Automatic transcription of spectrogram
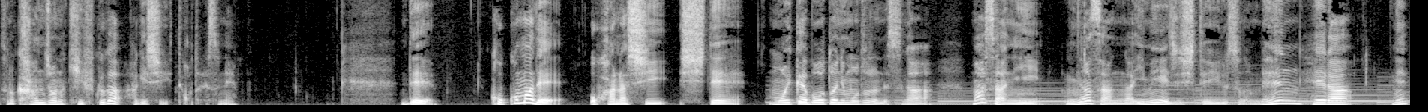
その感情の起伏が激しいってことですね。で、ここまでお話しして、もう一回冒頭に戻るんですが、まさに皆さんがイメージしているそのメンヘラ、ね、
